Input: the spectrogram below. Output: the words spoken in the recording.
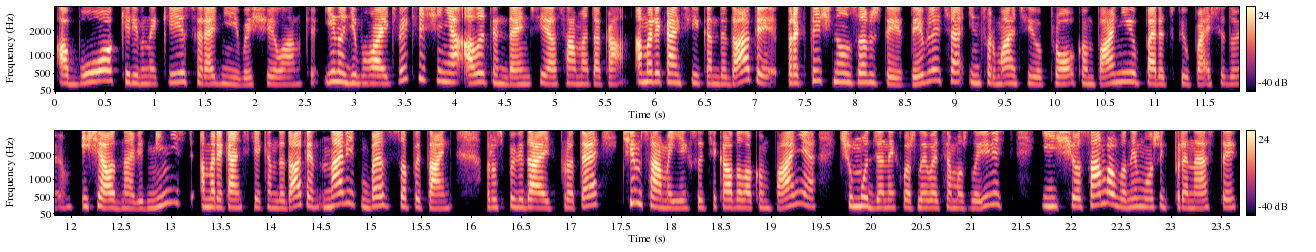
або керівники середньої і вищої ланки. Іноді бувають виключення, але тенденція саме така: американські кандидати практично завжди дивляться інформацію про компанію перед співбесідою. І ще одна відмінність: американські кандидати навіть без запитань розповідають про те, чим саме їх зацікавила компанія, чому для них важлива ця можливість, і що саме вони можуть принести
